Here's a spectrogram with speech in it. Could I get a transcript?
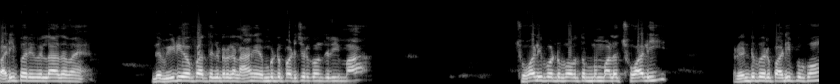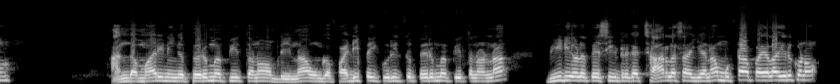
படிப்பறிவு இல்லாதவன். இந்த வீடியோ பார்த்துக்கிட்டு இருக்க நாங்கள் எம்பிட்டு படிச்சிருக்கோம் தெரியுமா? சோழி போட்டு பார்த்தோம் மேலே சோழி. ரெண்டு பேர் படிப்புக்கும். அந்த மாதிரி நீங்கள் பெருமை பீத்தணும் அப்படின்னா உங்கள் படிப்பை குறித்து பெருமை பீத்தணும்னா வீடியோவில் பேசிக்கிட்டு இருக்க சார்லஸ் ஆகியனா முட்டா பயலாக இருக்கணும்.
